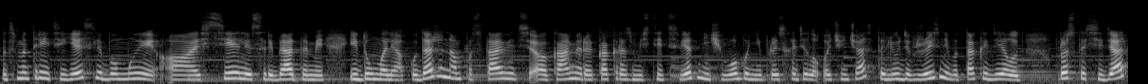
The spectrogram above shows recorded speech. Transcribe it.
Вот смотрите, если бы мы а, сели с ребятами и думали, а куда же нам поставить а, камеры, как разместить свет, ничего бы не происходило. Очень часто люди в жизни вот так и делают. Просто сидят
